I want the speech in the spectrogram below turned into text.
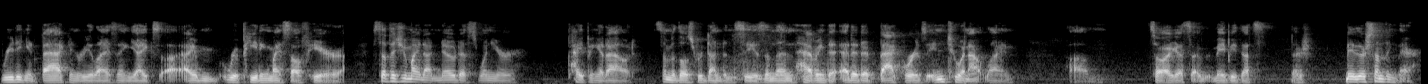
reading it back and realizing, yikes, I'm repeating myself here. Stuff that you might not notice when you're typing it out, some of those redundancies, and then having to edit it backwards into an outline. Um, so I guess uh, maybe that's there's maybe there's something there.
